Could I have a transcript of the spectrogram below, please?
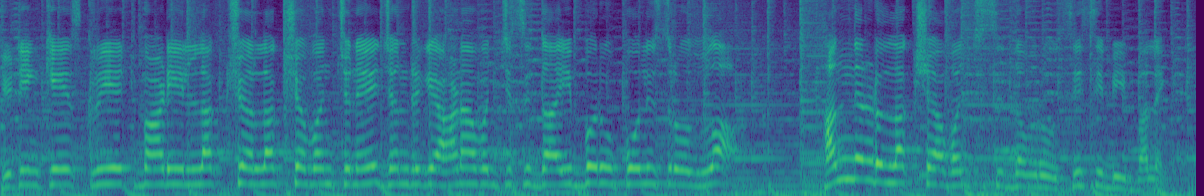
ಚೀಟಿಂಗ್ ಕೇಸ್ ಕ್ರಿಯೇಟ್ ಮಾಡಿ ಲಕ್ಷ ಲಕ್ಷ ವಂಚನೆ, ಜನರಿಗೆ ಹಣ ವಂಚಿಸಿದ್ದ ಇಬ್ಬರು ಪೊಲೀಸರು ಲಾಕ್ ಹನ್ನೆರಡು ಲಕ್ಷ ವಂಚಿಸಿದ್ದವರು ಸಿಸಿಬಿ ಬಲೆಗೆ.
